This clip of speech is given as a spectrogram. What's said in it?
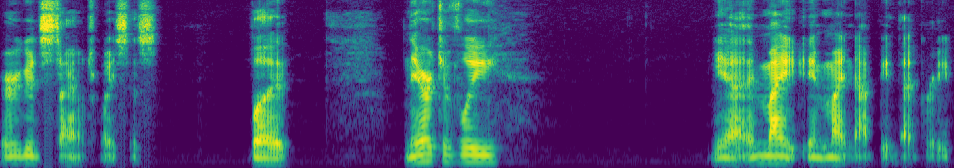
Very good style choices. But narratively, yeah, it might it might not be that great.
